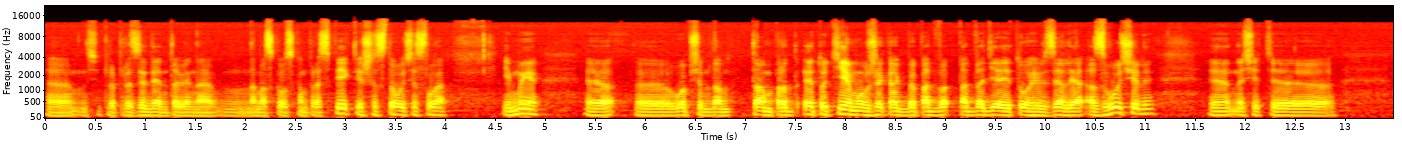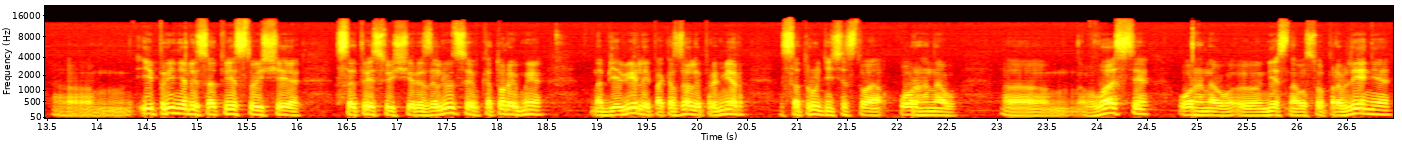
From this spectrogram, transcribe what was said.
значит, при президентове на, на Московском проспекте 6 числа. И мы, в общем, там, там эту тему уже как бы подв- подводя итоги взяли, озвучили, значит, э, э, и приняли соответствующие, соответствующие резолюции, в которой мы объявили и показали пример сотрудничества органов э, власти, органов э, местного самоуправления,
